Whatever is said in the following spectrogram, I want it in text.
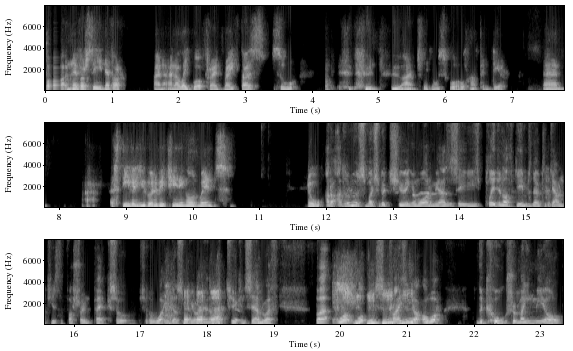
But never say never. And, and I like what Frank Reich does. So who who actually knows what will happen there? Um, uh, Steve, are you going to be cheering on Wentz? No. I don't, I don't know so much about cheering him on. I mean, as I say, he's played enough games now to guarantee us the first round pick. So so what he does from here on I'm not too concerned with. But what what surprises me, or what the Colts remind me of,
